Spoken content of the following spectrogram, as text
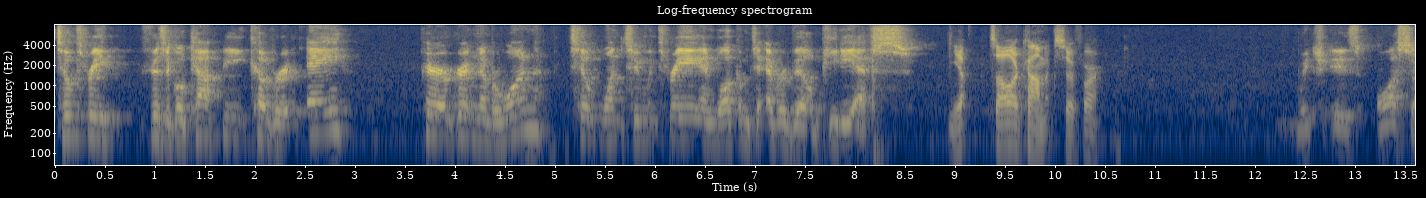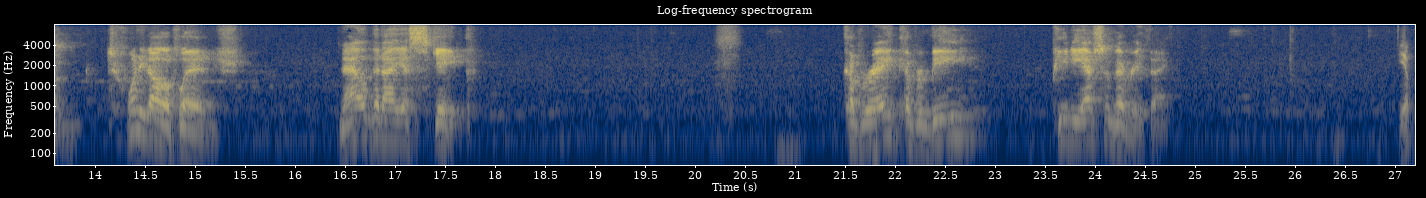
Tilt three physical copy cover A, paragraph number one. Tilt one, two, and three, and welcome to Everville PDFs, Yep, it's all our comics so far. which is awesome. Twenty dollar pledge. Now that I escape. Cover A, cover B, PDFs of everything. Yep.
